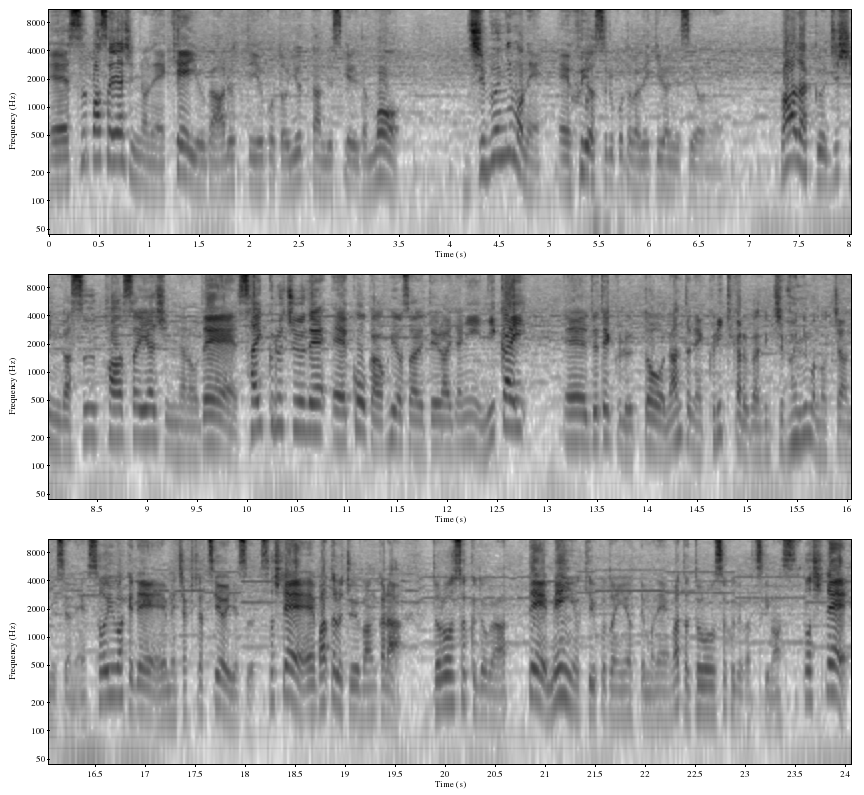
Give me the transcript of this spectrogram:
えー、スーパーサイヤ人のね、経由があるっていうことを言ったんですけれども、自分にもね、えー、付与することができるんですよね。バーダック自身がスーパーサイヤ人なので、サイクル中で、えー、効果が付与されている間に2回、えー、出てくると、なんとね、クリティカルが自分にも乗っちゃうんですよね。そういうわけで、えー、めちゃくちゃ強いです。そして、えバトル中盤からドロー速度があって、メインを切ることによってもね、またドロー速度がつきます。そして、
